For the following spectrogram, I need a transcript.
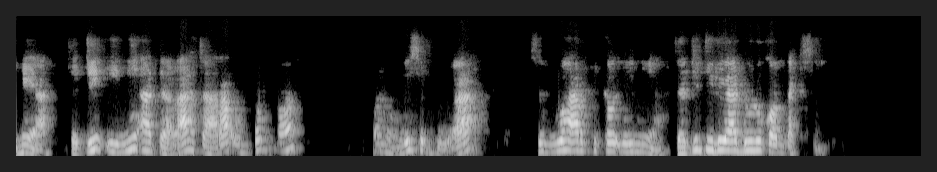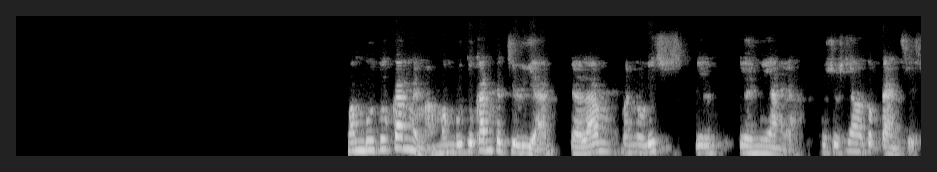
Ini ya. Jadi ini adalah cara untuk menulis sebuah sebuah artikel ilmiah. Jadi dilihat dulu konteksnya. Membutuhkan memang membutuhkan kejelian dalam menulis ilmiah ya, khususnya untuk tensis.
